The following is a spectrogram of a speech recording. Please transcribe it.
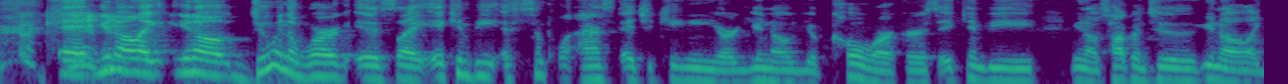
and you know, like you know, doing the work is like it can be as simple as educating your you know your coworkers. It can be you know talking to you know like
